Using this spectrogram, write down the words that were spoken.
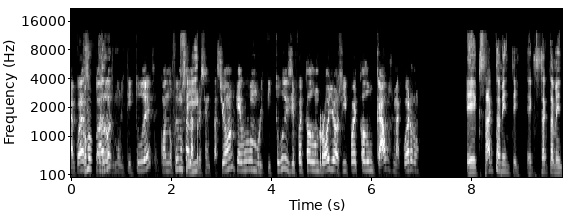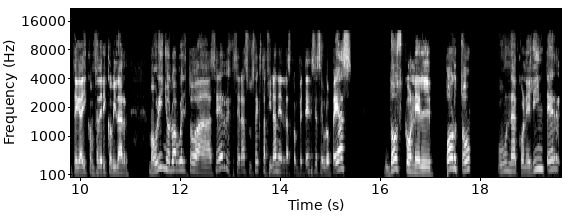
acuerdas de todas las multitudes? Cuando fuimos a la presentación, que hubo multitudes y fue todo un rollo, así fue todo un caos, me acuerdo. Exactamente, exactamente, ahí con Federico Vilar. Mourinho lo ha vuelto a hacer, será su sexta final en las competencias europeas, dos con el Porto, una con el Inter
